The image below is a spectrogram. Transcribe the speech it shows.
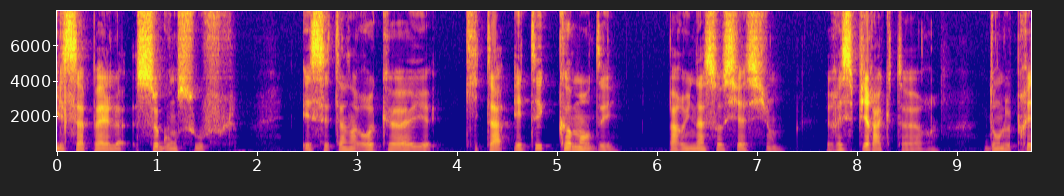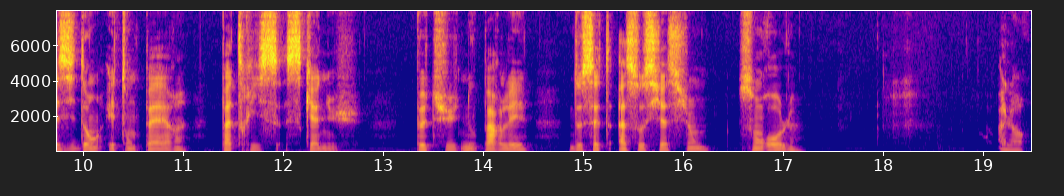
Il s'appelle Second Souffle et c'est un recueil qui t'a été commandé par une association, Respiracteur, dont le président est ton père, Patrice Scanu. Peux-tu nous parler de cette association, son rôle? Alors,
